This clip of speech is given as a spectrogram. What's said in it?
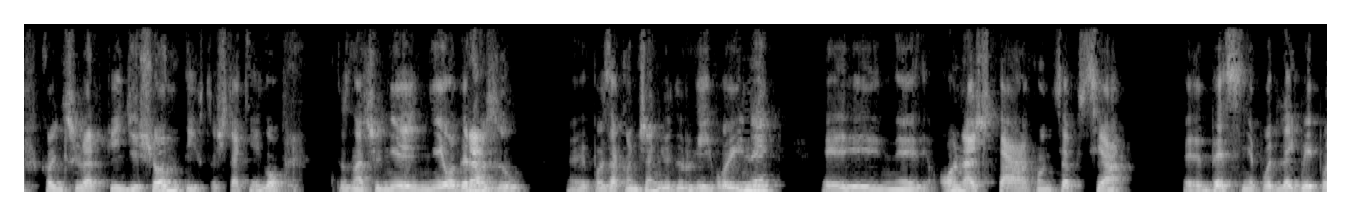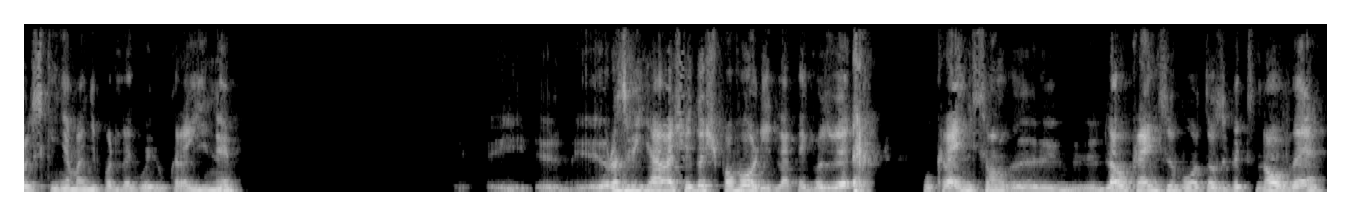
w końcu lat 50., coś takiego. To znaczy nie, nie od razu e, po zakończeniu II wojny. Ona, ta koncepcja bez niepodległej Polski nie ma niepodległej Ukrainy rozwijała się dość powoli, dlatego że Ukraińcom, y, dla Ukraińców było to zbyt nowe.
